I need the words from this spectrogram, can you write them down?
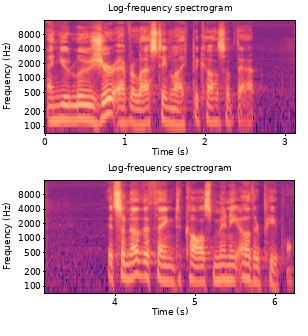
and you lose your everlasting life because of that. It's another thing to cause many other people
